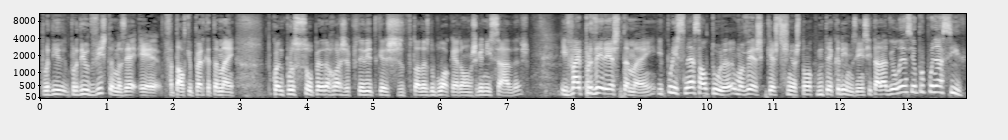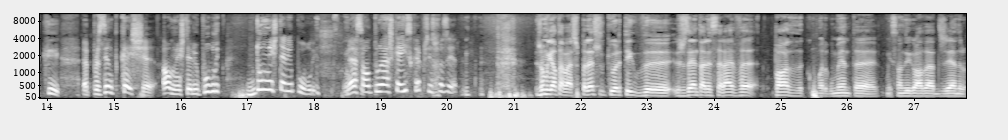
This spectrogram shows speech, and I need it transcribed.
perdi, perdi de vista, mas é, é, fatal que o perca também, quando processou Pedro Roja por ter dito que as deputadas do Bloco eram esganiçadas, e vai perder este também, e por isso, nessa altura, uma vez que estes senhores estão a cometer crimes e a incitar à violência, eu proponho à SIG que apresente queixa ao Ministério Público Público do Ministério Público. Nessa altura, acho que é isso que é preciso fazer. João Miguel Tavares, parece que o artigo de José António Saraiva pode, como argumenta a Comissão de Igualdade de Género,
